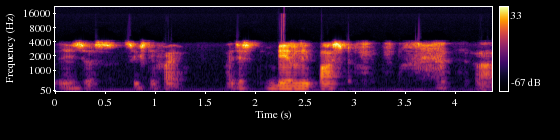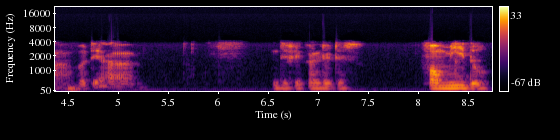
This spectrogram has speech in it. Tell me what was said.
It's just 65 I just barely passed. Uh, but yeah difficult it is. For me though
